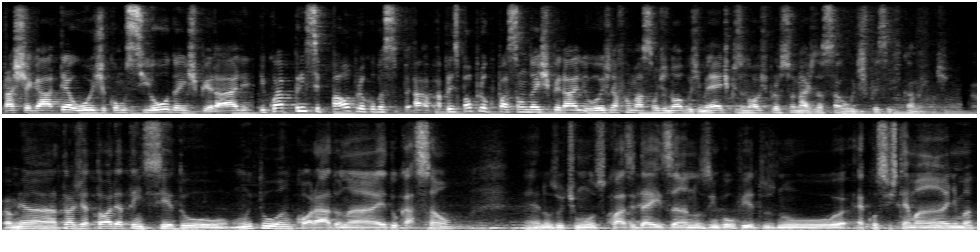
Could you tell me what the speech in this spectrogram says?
para chegar até hoje como CEO da Inspirale e qual é a principal preocupação, a principal preocupação da Inspirale hoje na formação de novos médicos e novos profissionais da saúde, especificamente. A minha trajetória tem sido muito ancorado na educação é, nos últimos quase 10 anos envolvidos no ecossistema Anima,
